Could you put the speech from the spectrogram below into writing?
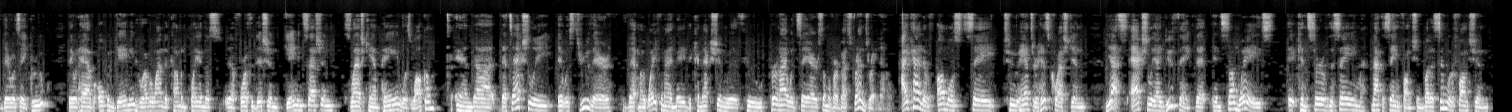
there was a group. They would have open gaming. Whoever wanted to come and play in this uh, fourth edition gaming session slash campaign was welcome. And uh, that's actually, it was through there that my wife and I made the connection with who her and I would say are some of our best friends right now. I kind of almost say to answer his question, yes, actually, I do think that in some ways it can serve the same, not the same function, but a similar function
